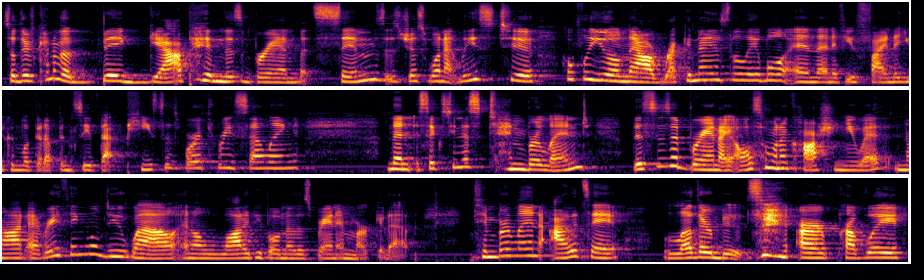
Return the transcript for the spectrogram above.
So there's kind of a big gap in this brand, but Simms is just one at least to, hopefully you'll now recognize the label. And then if you find it, you can look it up and see if that piece is worth reselling. Then 16 is Timberland. This is a brand I also want to caution you with. Not everything will do well, and a lot of people know this brand and mark it up. Timberland, I would say leather boots are probably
